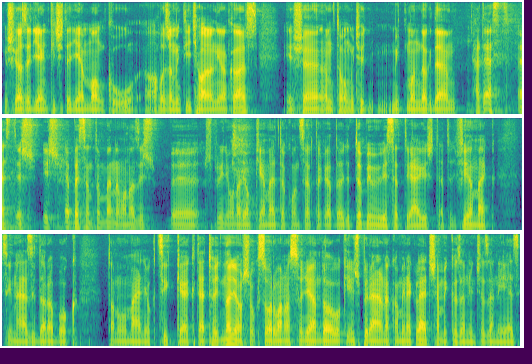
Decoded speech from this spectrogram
és az egy ilyen kicsit egy ilyen mankó ahhoz, amit így hallani akarsz, és nem tudom úgy, hogy mit mondok, de Hát ezt, ezt, és, és ebben szerintem benne van az is, Sprinyó nagyon kiemelte a koncerteket, de hogy a többi művészeti ág is, tehát hogy filmek, színházi darabok, tanulmányok, cikkek, tehát hogy nagyon sokszor van az, hogy olyan dolgok inspirálnak, aminek lehet semmi köze nincs a zenéhez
